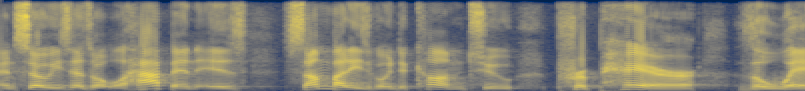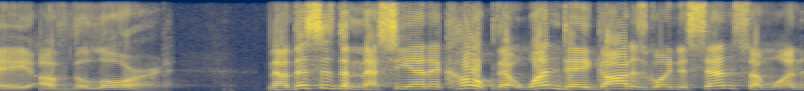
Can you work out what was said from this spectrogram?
And so he says what will happen is somebody's going to come to prepare the way of the Lord. Now, this is the messianic hope that one day God is going to send someone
